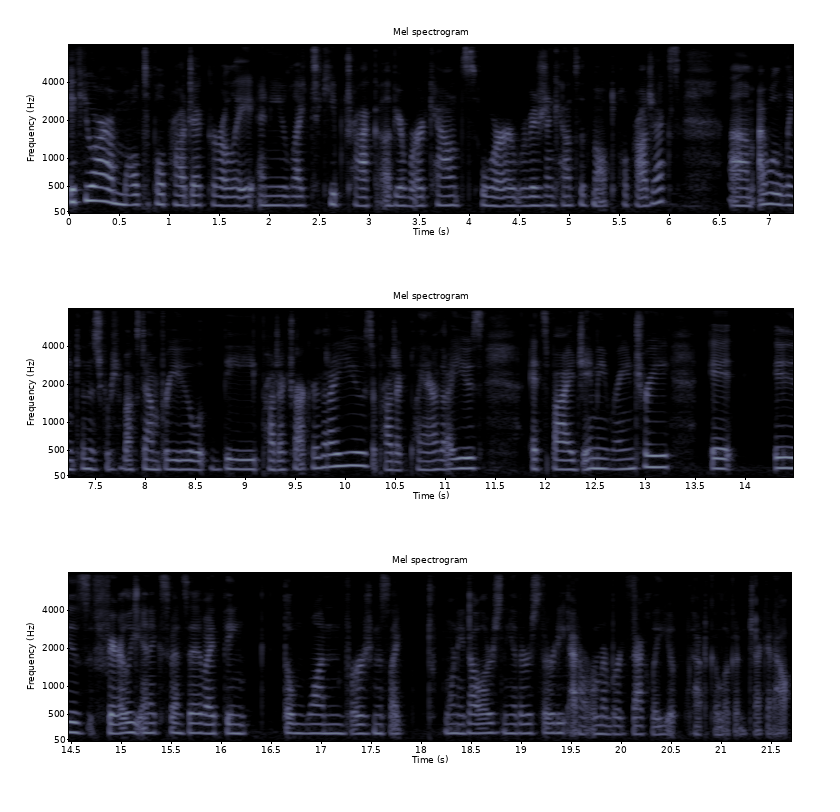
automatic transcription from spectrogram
If you are a multiple project girly and you like to keep track of your word counts or revision counts with multiple projects, um, I will link in the description box down for you the project tracker that I use, a project planner that I use. It's by Jamie Raintree. It is fairly inexpensive. I think the one version is like $20 and the other is 30 I don't remember exactly. You'll have to go look and check it out.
